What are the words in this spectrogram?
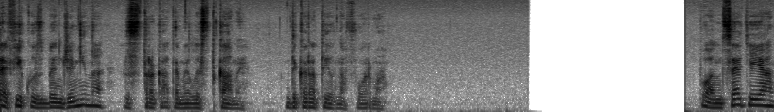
Це фікус Бенджаміна з строкатими листками. Декоративна форма. Пуанцетія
